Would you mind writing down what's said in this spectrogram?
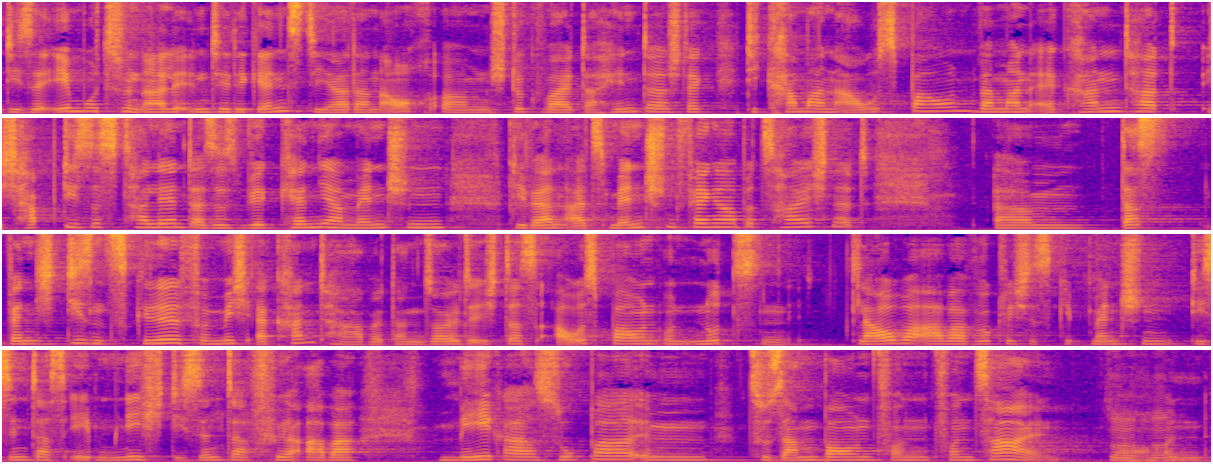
diese emotionale Intelligenz, die ja dann auch ähm, ein Stück weit dahinter steckt, die kann man ausbauen, wenn man erkannt hat, ich habe dieses Talent. Also wir kennen ja Menschen, die werden als Menschenfänger bezeichnet ähm, dass, wenn ich diesen Skill für mich erkannt habe, dann sollte ich das ausbauen und nutzen. Ich glaube aber wirklich, es gibt Menschen, die sind das eben nicht. Die sind dafür aber mega super im Zusammenbauen von, von Zahlen. Mhm. Und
